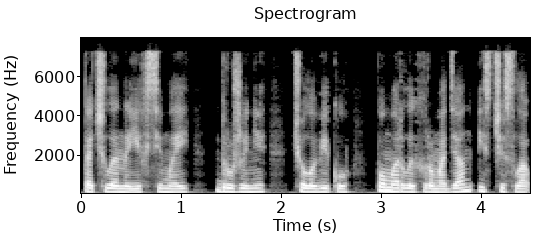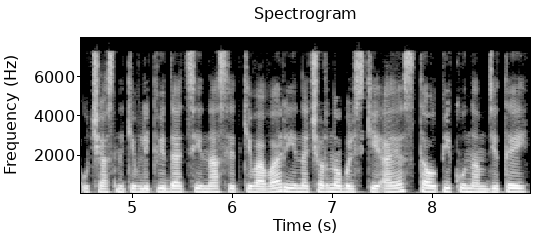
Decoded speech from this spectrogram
та члени їх сімей, дружині, чоловіку, померлих громадян із числа учасників ліквідації наслідків аварії на Чорнобильській АЕС та опікунам дітей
